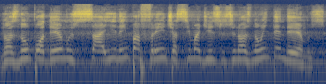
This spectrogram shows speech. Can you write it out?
Nós não podemos sair nem para frente acima disso se nós não entendermos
